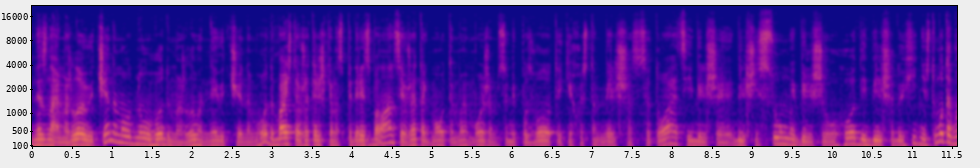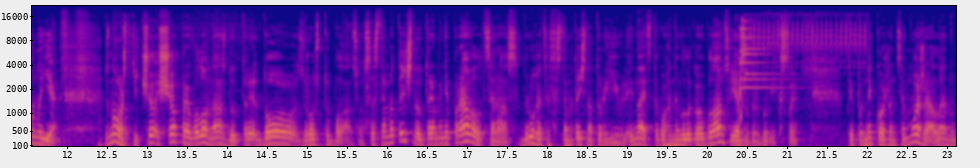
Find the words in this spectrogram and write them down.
Не знаю, можливо, відчинимо одну угоду, можливо, не відчинимо угоду. Бачите, вже трішки нас підріс баланс, і вже так мовити, ми можемо собі дозволити якихось там більше ситуацій, більше, більші суми, більше угоди, більше дохідність. Тому так воно є. Знову ж таки, що, що привело нас до, до зросту балансу? Систематичне дотримання правил це раз. Друге, це систематична торгівля. І навіть з такого невеликого балансу я вже зробив ікси. Типу, не кожен це може, але ну,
